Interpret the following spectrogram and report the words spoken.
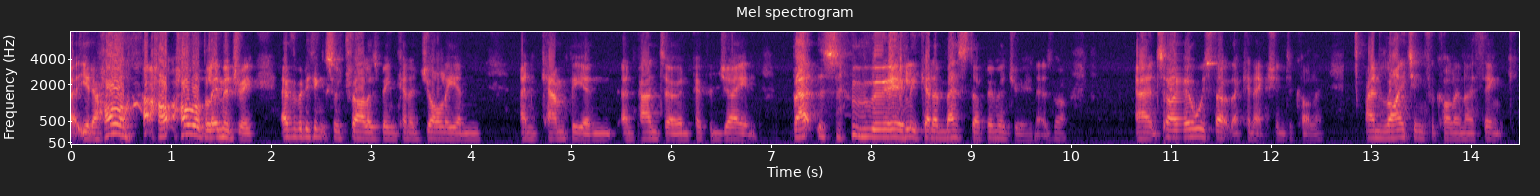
uh, you know hor- horrible imagery. Everybody thinks of Trial as being kind of jolly and and campy and and panto and Pip and Jane, but there's some really kind of messed up imagery in it as well. And so I always felt that connection to Colin. And writing for Colin, I think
